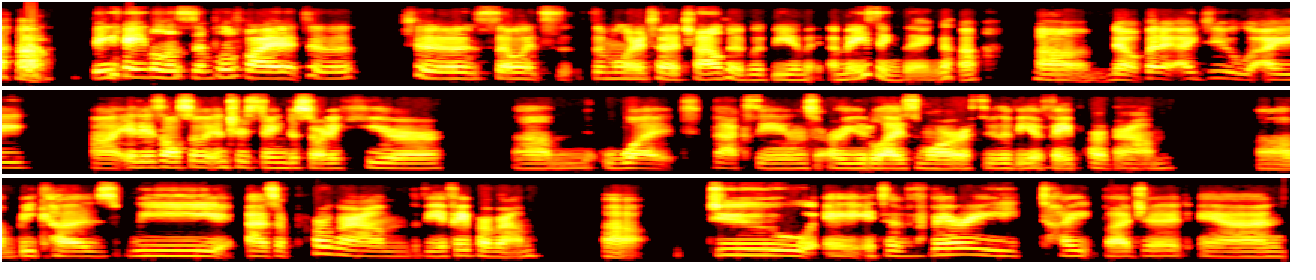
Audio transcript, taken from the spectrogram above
uh, yeah. being able to simplify it to to so it's similar to childhood would be an amazing thing. Yeah. Um, no, but I, I do. I uh, it is also interesting to sort of hear um, what vaccines are utilized more through the VFA program um, because we, as a program, the VFA program, uh, do a it's a very tight budget and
